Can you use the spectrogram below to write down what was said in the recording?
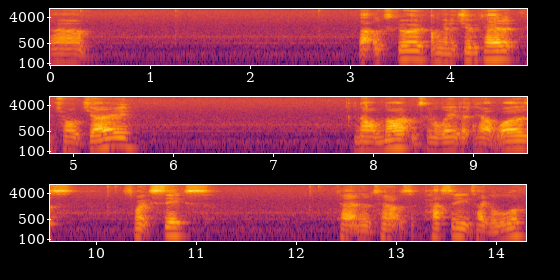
Um, that looks good. I'm going to duplicate it. Control J. No, I'm not. I'm just going to leave it how it was. Smoke 6. Okay, I'm going to turn up this opacity. Take a look.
